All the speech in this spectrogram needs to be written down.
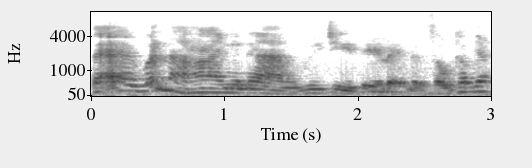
sẽ vẫn là hai ngân hàng duy trì tỷ lệ nợ xấu thấp nhất.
